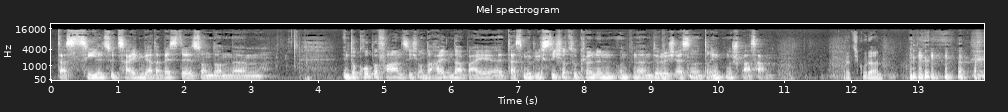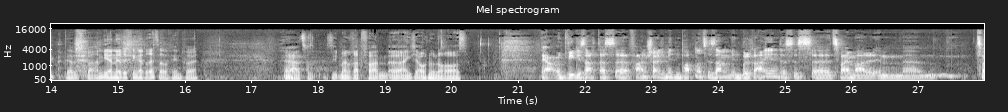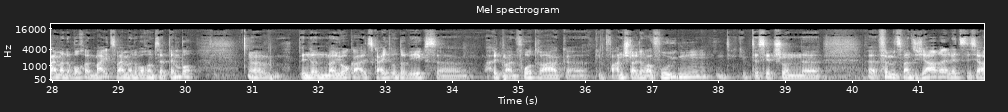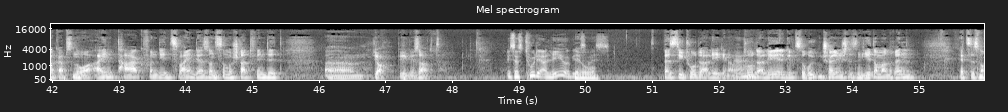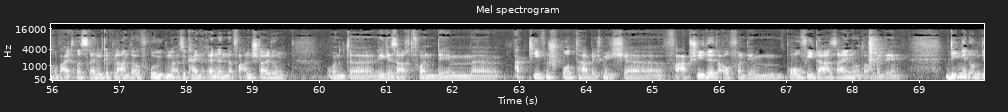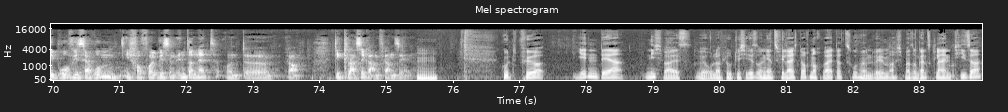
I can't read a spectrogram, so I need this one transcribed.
das Ziel zu zeigen, wer der Beste ist, sondern ähm, in der Gruppe fahren, sich unterhalten dabei, äh, das möglichst sicher zu können und natürlich Essen und Trinken Spaß haben. Hört sich gut an. da ist bei Andi an der richtigen Adresse auf jeden Fall. Ja, ja so sieht mein Radfahren äh, eigentlich auch nur noch aus. Ja, und wie gesagt, das äh, veranstalte ich mit einem Partner zusammen in Bulgarien. Das ist äh, zweimal im ähm, zweimal eine Woche im Mai, zweimal eine Woche im September. Äh, bin in Mallorca als Guide unterwegs, äh, halt mal einen Vortrag, äh, gibt Veranstaltungen auf Rügen, die gibt es jetzt schon 25 äh, Jahre. Letztes Jahr gab es nur einen Tag von den zwei, der sonst immer stattfindet. Ähm, ja, wie gesagt. Ist das Tour de Allee oder wie jo. das heißt? Das ist die Tote Allee, genau. Ja. Tote Allee gibt es eine Rügen-Challenge, das ist ein Jedermann-Rennen. Jetzt ist noch ein weiteres Rennen geplant auf Rügen, also kein Rennen, eine Veranstaltung. Und äh, wie gesagt, von dem äh, aktiven Sport habe ich mich äh, verabschiedet, auch von dem Profi-Dasein oder von den Dingen um die Profis herum. Ich verfolge es im Internet und äh, ja, die Klassiker am Fernsehen. Mhm. Gut, für jeden, der nicht weiß, wer Olaf Ludwig ist und jetzt vielleicht doch noch weiter zuhören will, mache ich mal so einen ganz kleinen Teaser.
